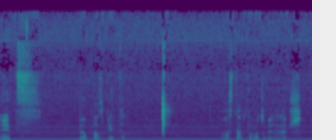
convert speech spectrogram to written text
Nic. Bełpa zbita. Następna może będzie lepsza.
